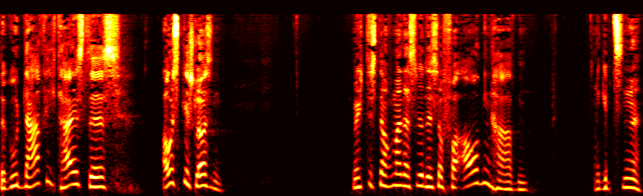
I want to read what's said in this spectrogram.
Der guten Nachricht heißt es, ausgeschlossen. Ich möchte es nochmal, dass wir das so vor Augen haben. Da gibt es ein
